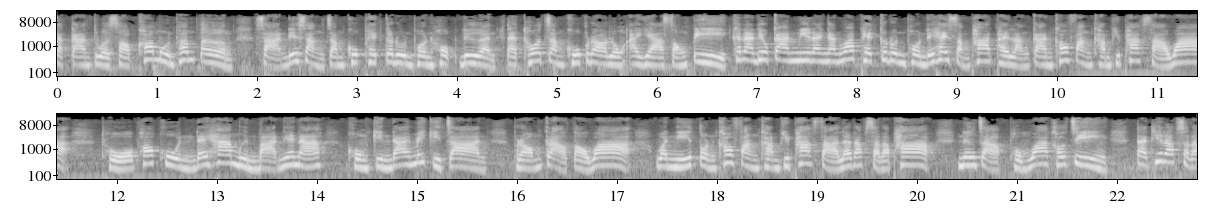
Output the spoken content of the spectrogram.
จากการตรวจสอบข้อมูลเพิ่มเติม ศาลได้สั่งจำคุกเพชรกรุณพล 6 เดือน แต่โทษจำคุกรอลงอาญา 2 ปี ขณะเดียวกันมีรายงานว่าเพชรกรุณพลได้ให้สัมภาษณ์ภายหลังการเข้าฟังคำพิพากษาว่า โถพ่อคุณได้ 50,000 บาทเนี่ยนะ คงกินได้ไม่กี่จาน พร้อมกล่าวต่อว่า วันนี้ตนเข้าฟังคำพิพากษาและรับสารภาพ เนื่องจากผมว่าเขาจริง แต่ที่รับสาร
